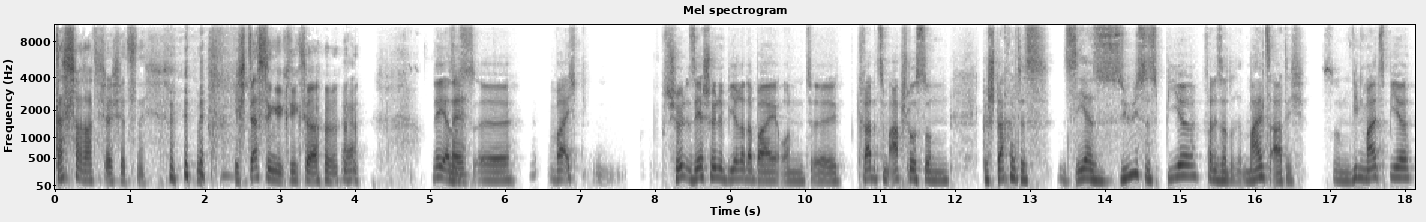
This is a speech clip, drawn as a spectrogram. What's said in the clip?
Das verrate ich euch jetzt nicht. Wie ich das hingekriegt habe. Ja. Nee, also nee. es äh, war echt schön, sehr schöne Biere dabei und äh, gerade zum Abschluss so ein gestacheltes, sehr süßes Bier, fand ich so malzartig. So wie ein Malzbier.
